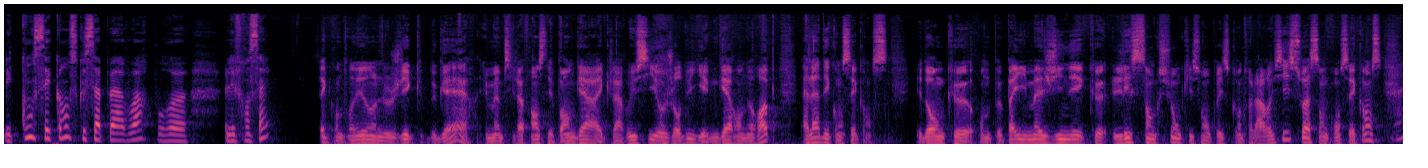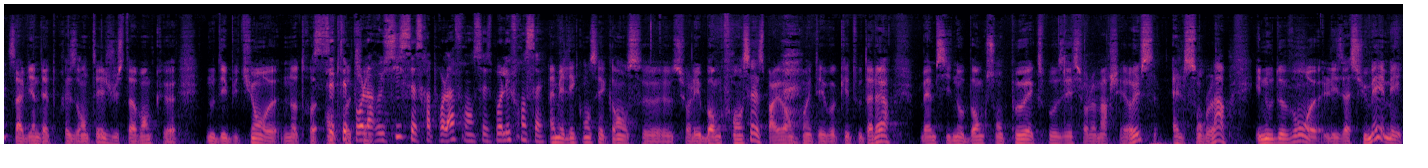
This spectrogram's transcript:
les conséquences que ça peut avoir pour euh, les Français? Quand on est dans une logique de guerre, et même si la France n'est pas en guerre avec la Russie aujourd'hui, il y a une guerre en Europe, elle a des conséquences. Et donc, euh, on ne peut pas imaginer que les sanctions qui sont prises contre la Russie soient sans conséquences. Ça vient d'être présenté juste avant que nous débutions euh, notre C'était pour la Russie, ce sera pour la France, c'est pour les Français. Ah, mais les conséquences euh, sur les banques françaises, par exemple, qui ont été évoquées tout à l'heure, même si nos banques sont peu exposées sur le marché russe, elles sont là. Et nous devons les assumer, mais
